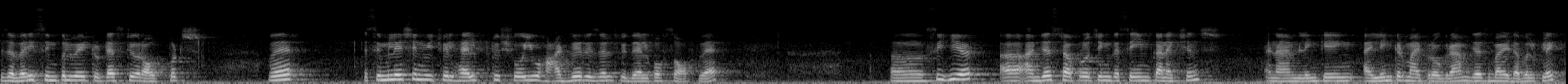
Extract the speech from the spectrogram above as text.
Is a very simple way to test your outputs where a simulation which will help to show you hardware results with the help of software. Uh, see here uh, I'm just approaching the same connections and I am linking I linked my program just by double click.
